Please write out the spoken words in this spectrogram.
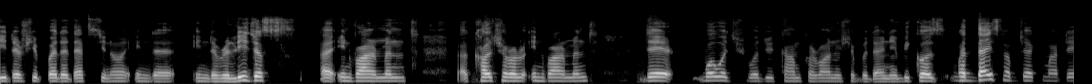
leadership whether that's you know in the in the religious uh, environment uh, cultural environment there બહુ જ બધું કામ કરવાનું છે બધાને because બધાય subject માટે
